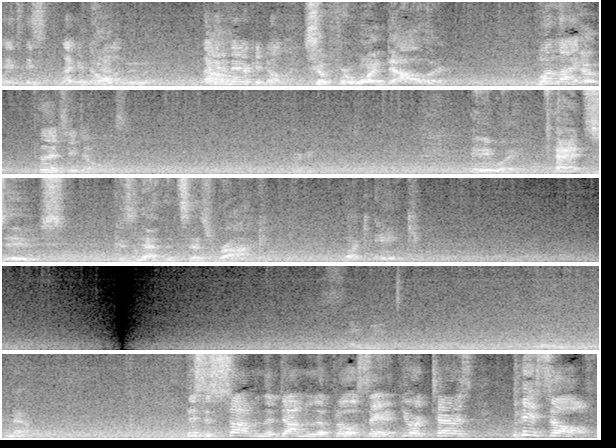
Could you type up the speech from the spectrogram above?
It's, it's like a It's dollar, like Oh. an American dollar. So for one dollar. Well, like Yep. Thirty dollars. Anyway, tattoos, because nothing says rock like ink. And No. This is Simon the Diamond Floor saying, if you're a terrorist, piss off.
